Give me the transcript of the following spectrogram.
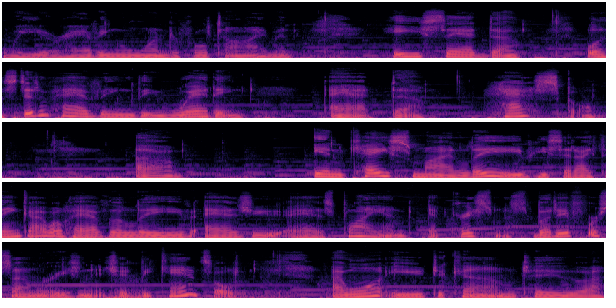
we are having a wonderful time. And he said, uh, Well, instead of having the wedding at uh, Haskell, um, in case my leave, he said, I think I will have the leave as you as planned at Christmas. But if for some reason it should be canceled, I want you to come to uh,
